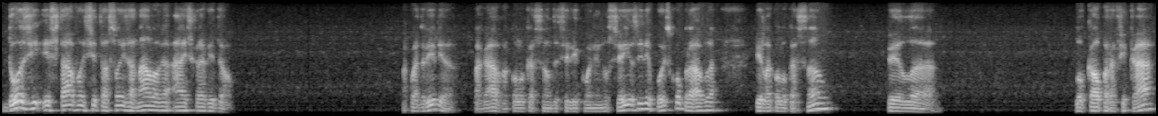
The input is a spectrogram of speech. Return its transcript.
12 estavam em situações análogas à escravidão. A quadrilha pagava a colocação de silicone nos seios e depois cobrava pela colocação, pela local para ficar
